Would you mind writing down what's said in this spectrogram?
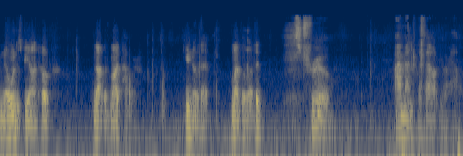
No one is beyond hope. Not with my power. You know that, my beloved. It's true. I meant without your help.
